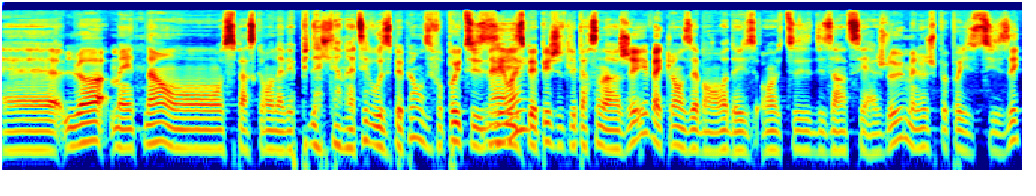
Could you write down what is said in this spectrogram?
euh, là, maintenant, c'est parce qu'on n'avait plus d'alternative aux IPP. On dit qu'il ne faut pas utiliser Ben les oui. IPP juste les personnes âgées. Fait que là, on disait, bon, on va, des- on des anti-H2, mais là, je ne peux pas les utiliser.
